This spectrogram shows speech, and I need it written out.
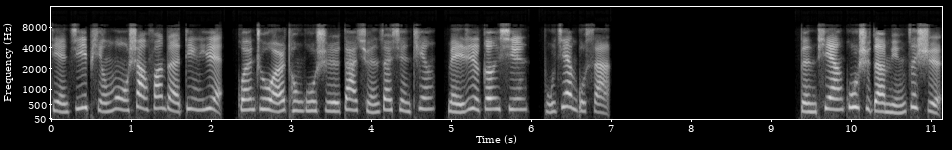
点击屏幕上方的订阅，关注儿童故事大全在线听，每日更新，不见不散。本片故事的名字是《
